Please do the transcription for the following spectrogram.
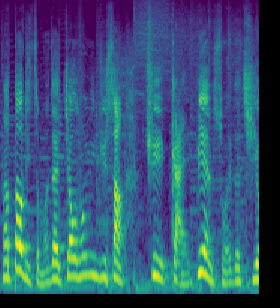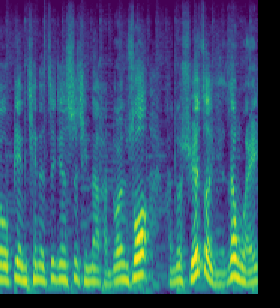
那到底怎么在交通运具上去改变所谓的气候变迁的这件事情呢？很多人说，很多学者也认为，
